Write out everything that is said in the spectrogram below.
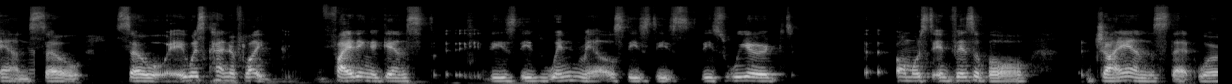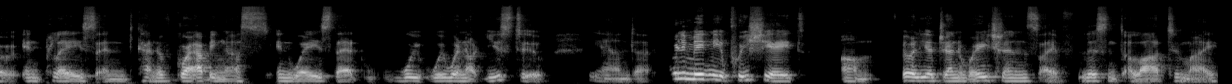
and yeah. so so it was kind of like fighting against these these windmills, these these these weird, almost invisible giants that were in place and kind of grabbing us in ways that we, we were not used to. And uh, really made me appreciate um, earlier generations. I've listened a lot to my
